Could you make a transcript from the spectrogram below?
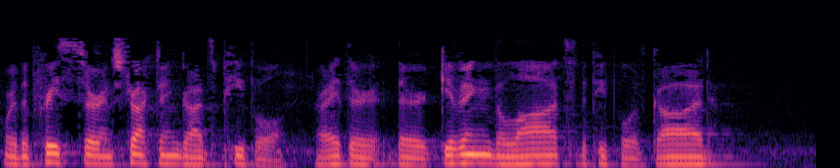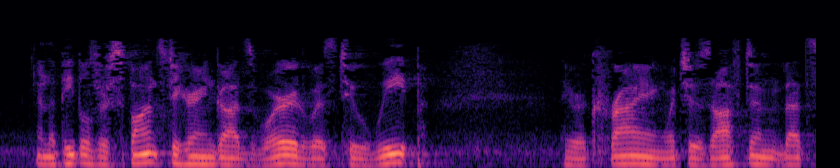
where the priests are instructing God's people, right? They're, they're giving the law to the people of God. And the people's response to hearing God's word was to weep. They were crying, which is often, that's,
